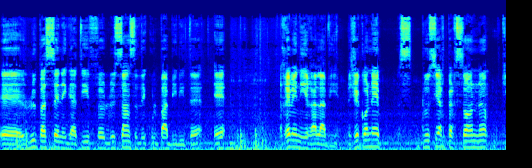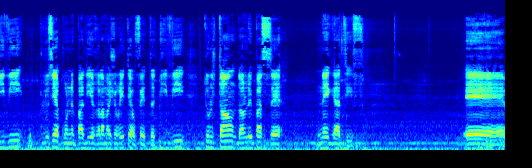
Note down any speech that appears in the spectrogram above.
le passé négatif, le sens de culpabilité et revenir à la vie. Je connais plusieurs personnes qui vivent, plusieurs pour ne pas dire la majorité au fait, qui vivent tout le temps dans le passé négatif. Et,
